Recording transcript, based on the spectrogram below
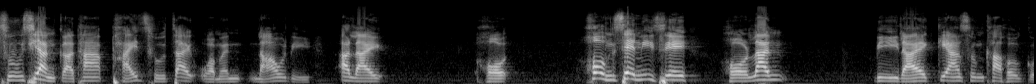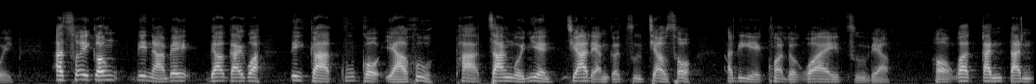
思想，把它排除在我们脑里啊，来和奉献一些，和咱未来子孙较好过啊！所以讲，你若要了解我。你甲 Google 雅虎拍张文燕加两个字教授，啊，你会看到我的资料。吼，我简单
